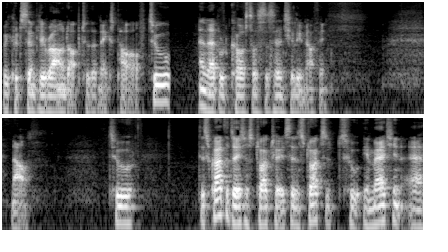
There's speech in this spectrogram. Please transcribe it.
we could simply round up to the next power of 2, and that would cost us essentially nothing. Now, to describe the data structure, it's instructed to imagine a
